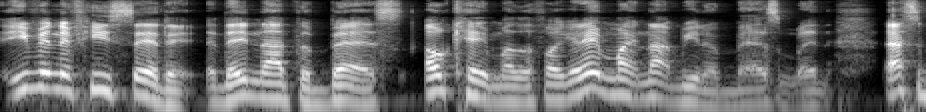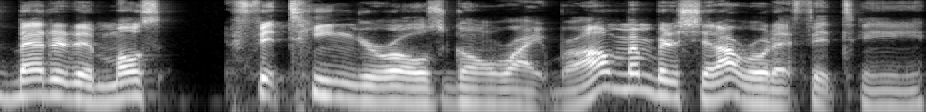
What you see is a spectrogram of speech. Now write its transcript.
even if he said it, they not the best. Okay, motherfucker, they might not be the best, but that's better than most 15 year olds gonna write, bro. I remember the shit I wrote at 15.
